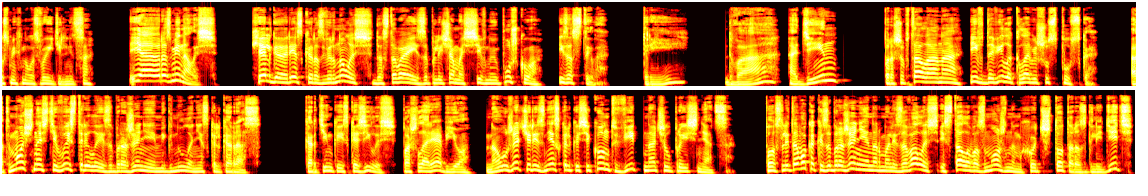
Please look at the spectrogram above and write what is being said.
усмехнулась воительница. «Я разминалась». Хельга резко развернулась, доставая из-за плеча массивную пушку, и застыла. «Три, два, один...» Прошептала она и вдавила клавишу спуска. От мощности выстрела изображение мигнуло несколько раз. Картинка исказилась, пошла рябью, но уже через несколько секунд вид начал проясняться. После того, как изображение нормализовалось и стало возможным хоть что-то разглядеть,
